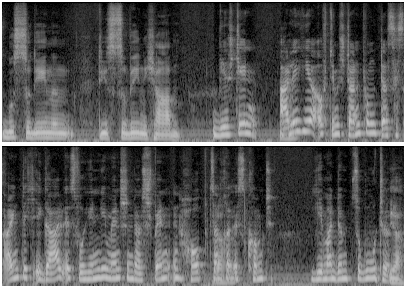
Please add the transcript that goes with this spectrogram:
muss zu denen, die es zu wenig haben. Wir stehen alle hier auf dem Standpunkt, dass es eigentlich egal ist, wohin die Menschen das spenden. Hauptsache, Ja. es kommt jemandem zugute. Ja,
